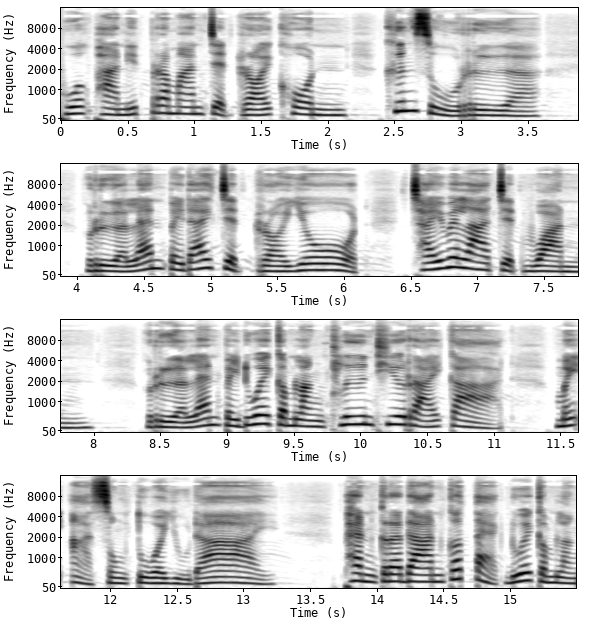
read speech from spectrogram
พวกพาณิชย์ประมาณ 700 คน ขึ้นสู่เรือ เรือแล่นไปได้ 700 โยชน์ใช้เวลาเจ็ดวัน เรือแล่นไปด้วยกำลังคลื่นที่ร้ายกาจไม่อาจทรงตัวอยู่ได้ แผ่นกระดานก็แตกด้วยกำลัง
